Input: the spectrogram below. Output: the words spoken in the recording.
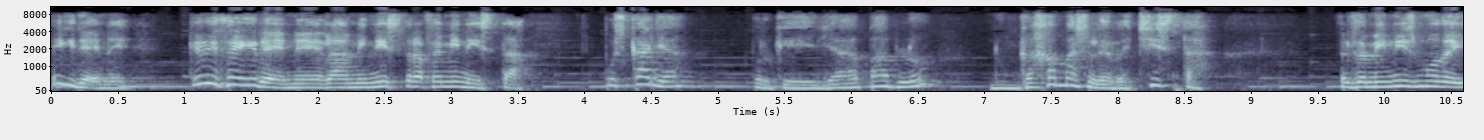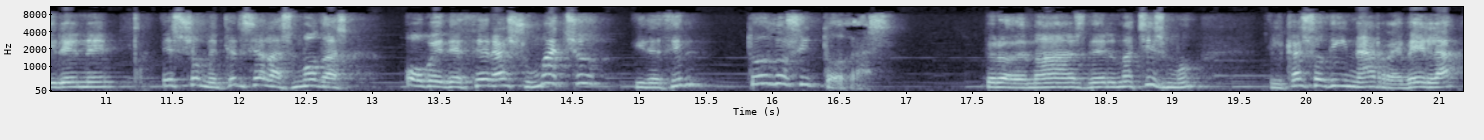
E Irene, ¿qué dice Irene, la ministra feminista? Pues calla, porque ella a Pablo nunca jamás le rechista. El feminismo de Irene es someterse a las modas, obedecer a su macho y decir todos y todas. Pero además del machismo, el caso Dina revela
